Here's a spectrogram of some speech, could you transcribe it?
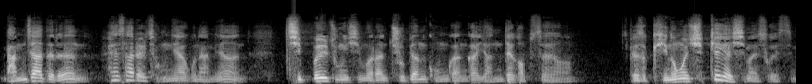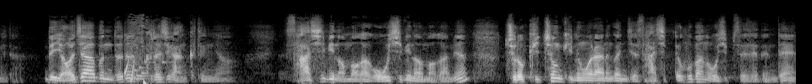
남자들은 회사를 정리하고 나면 집을 중심으로 한 주변 공간과 연대가 없어요. 그래서 귀농을 쉽게 결심할 수가 있습니다. 근데 여자분들은 그러지가 않거든요. 40이 넘어가고 50이 넘어가면 주로 귀촌 귀농을 하는 건 이제 40대 후반 50세 세대인데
